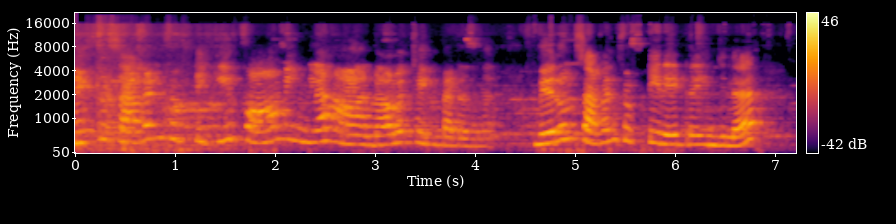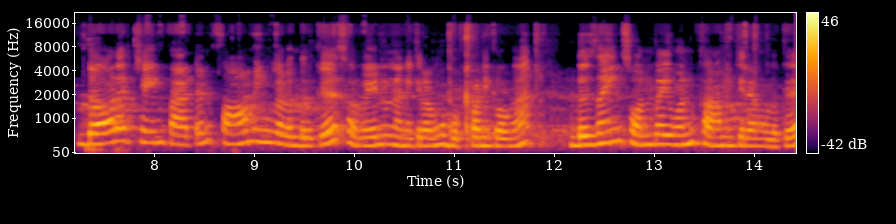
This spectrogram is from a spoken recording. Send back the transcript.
நெக்ஸ்ட் செவன் ஃபிஃப்டிக்கு ஃபார்மிங்கில் டாலர் செயின் பேட்டர்னுங்க வெறும் செவன் ஃபிஃப்டி ரேட் ரேஞ்சில் டாலர் செயின் பேட்டர்ன் ஃபார்மிங்கில் வந்திருக்கு. ஸோ வேணும்னு நினைக்கிறவங்க புக் பண்ணிக்கோங்க. டிசைன்ஸ் ஒன் பை ஒன் காமிக்கிறேன் உங்களுக்கு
